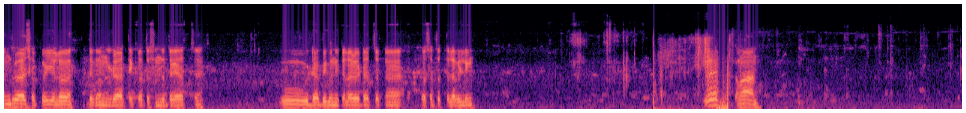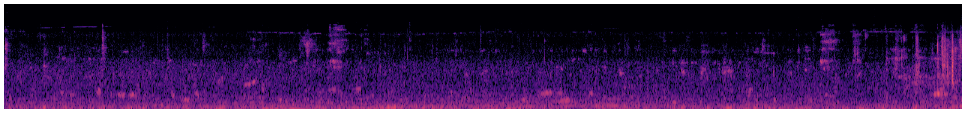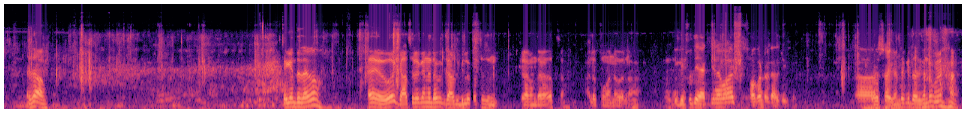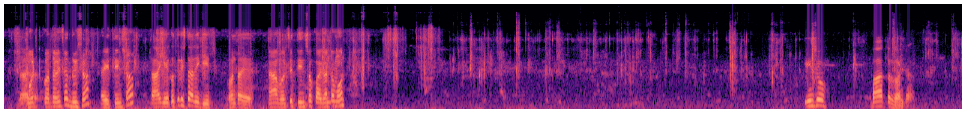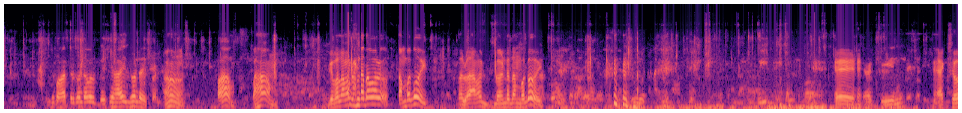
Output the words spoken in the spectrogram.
বন্ধুরা সব কই এলো দেখুন, রাতে কত সুন্দর দেখা যাচ্ছে। ওটা বেগুনি কালার ওটা হচ্ছে আপনার পঁচাত্তর তলা বিল্ডিং। কমান। আচ্ছা এখান তো দেখো। ওই গাছের ওখানে দেখো গাছগুলো কত কীরকম দেখা যাচ্ছে। আলো কমানো বলো হ্যাঁ। এখানে শুধু একদিন আমার ছ ঘণ্টার কাজ দিয়েছে আর ছয় ঘণ্টা কি দশ ঘণ্টা পড়ে? না, মোট কত হয়েছে? দুইশো? এই তিনশো? তাই একত্রিশ তারিখ ঘন্টায়। না বলছি তিনশো কয় ঘণ্টা মোট? তিনশো বাহাত্তর ঘণ্টা। তিনশো বাহাত্তর ঘণ্টা আবার বেশি হাই ঘণ্টা হ্যাঁ। পাম? পাহাম কে বলো আমার ঘণ্টা দাও তাম্বা কই? বলব আমার ঘণ্টা তাম্বা কই? একদিন। একশো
